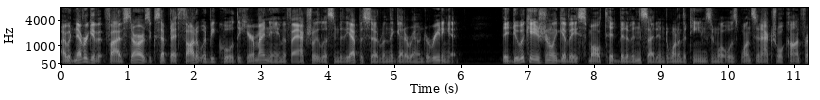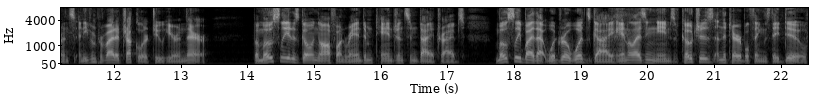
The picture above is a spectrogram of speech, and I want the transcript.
I would never give it five stars, except I thought it would be cool to hear my name if I actually listened to the episode when they get around to reading it. They do occasionally give a small tidbit of insight into one of the teams in what was once an actual conference, and even provide a chuckle or two here and there. But mostly it is going off on random tangents and diatribes, mostly by that Woodrow Woods guy analyzing names of coaches and the terrible things they do.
